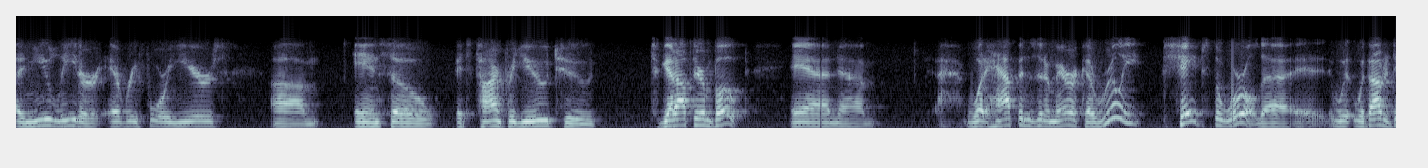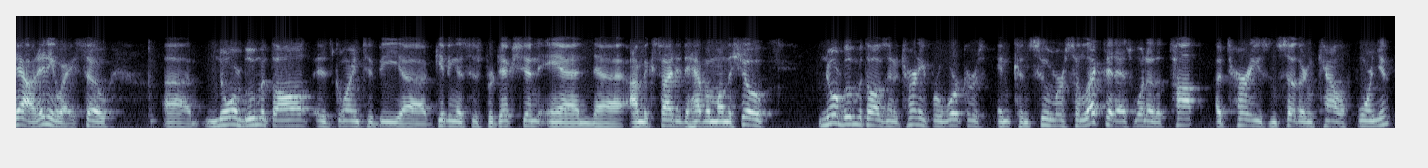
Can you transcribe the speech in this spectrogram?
a new leader every four years, um, and so it's time for you to to get out there and vote. And um, what happens in America really shapes the world, uh, w- without a doubt. Anyway, so uh, Norm Blumenthal is going to be uh, giving us his prediction, and uh, I'm excited to have him on the show. Norm Blumenthal is an attorney for workers and consumers, selected as one of the top attorneys in Southern California.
